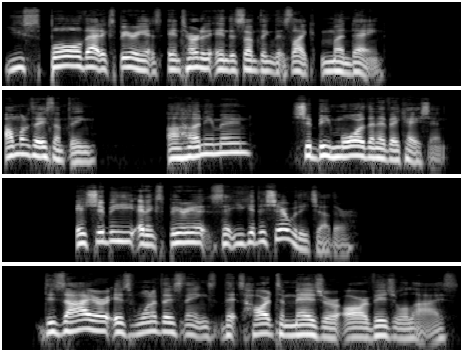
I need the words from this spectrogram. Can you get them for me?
you spoil that experience and turn it into something that's like mundane. I'm going to tell you something a honeymoon should be more than a vacation. It should be an experience that you get to share with each other. Desire is one of those things that's hard to measure or visualize.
